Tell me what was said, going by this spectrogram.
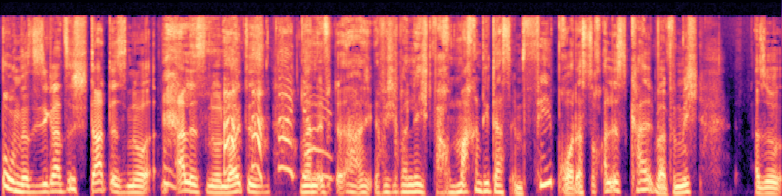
boom, diese ganze Stadt ist nur, alles nur Leute. und dann habe ich überlegt, warum machen die das im Februar? Das ist doch alles kalt, weil für mich, also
